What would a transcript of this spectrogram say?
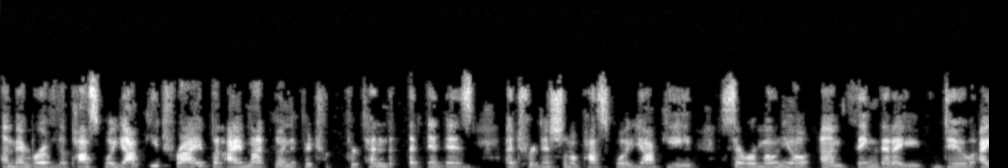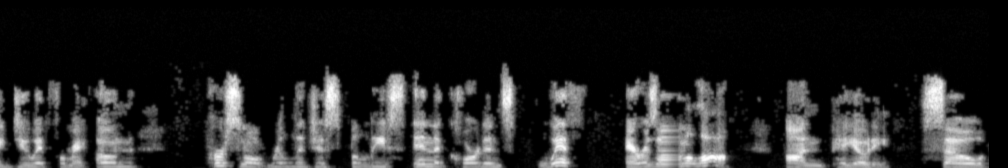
a member of the Pascua Yaqui tribe, but I'm not going to pretend that it is a traditional Pascua Yaqui ceremonial um, thing that I do. I do it for my own personal religious beliefs in accordance with Arizona law on peyote. So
